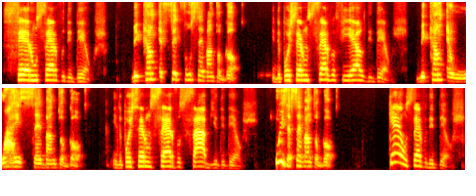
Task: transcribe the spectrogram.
Ser um servo de Deus. Become a faithful servant of God. E depois ser um servo fiel de Deus. Become a wise servant of God. E depois ser um servo sábio de Deus. Who is a servant of God? Quem é o servo de Deus?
